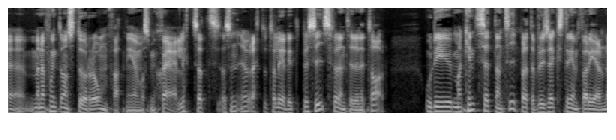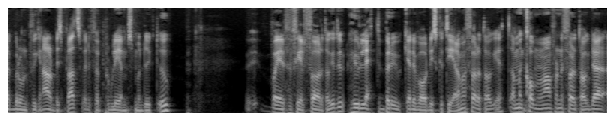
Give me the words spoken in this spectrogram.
Eh, men den får inte ha en större omfattning än vad som är skäligt. Så att alltså, ni har rätt att ta ledigt precis för den tiden det tar. Och det är, man kan inte sätta en tid på detta, för det är så extremt varierande beroende på vilken arbetsplats, vad är det för problem som har dykt upp. Vad är det för fel företaget? Hur lätt brukar det vara att diskutera med företaget? Ja, men kommer man från ett företag där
